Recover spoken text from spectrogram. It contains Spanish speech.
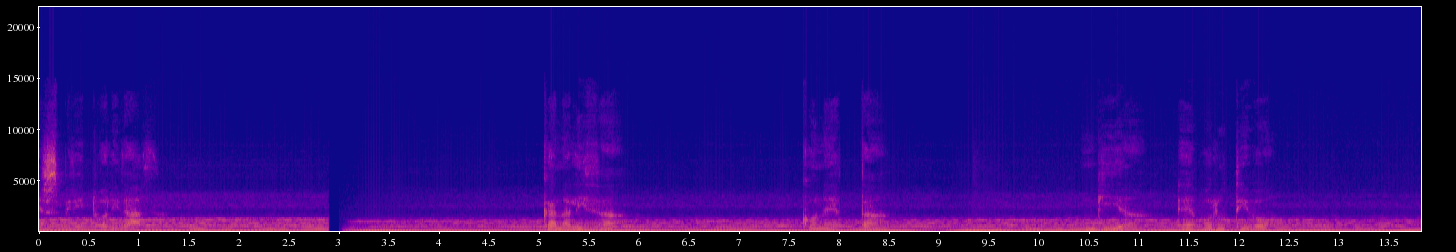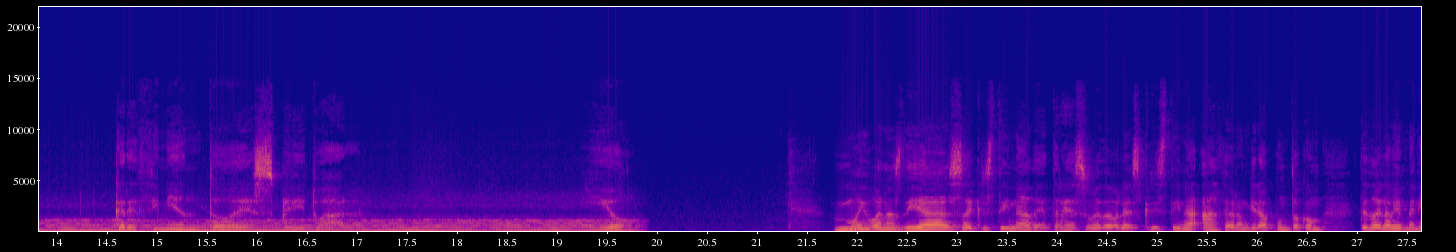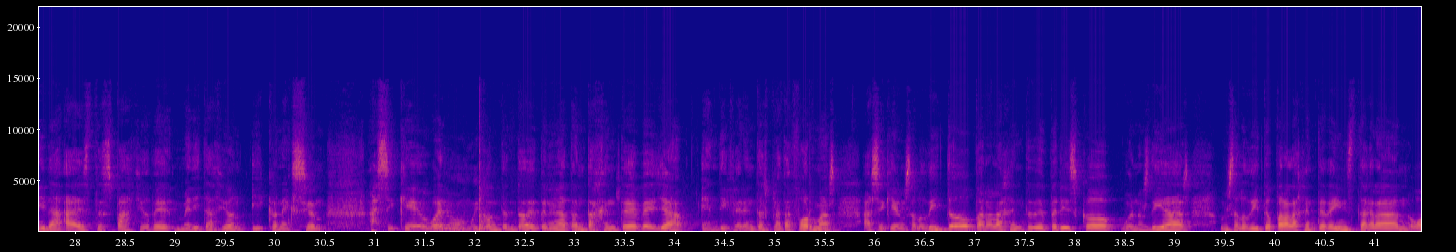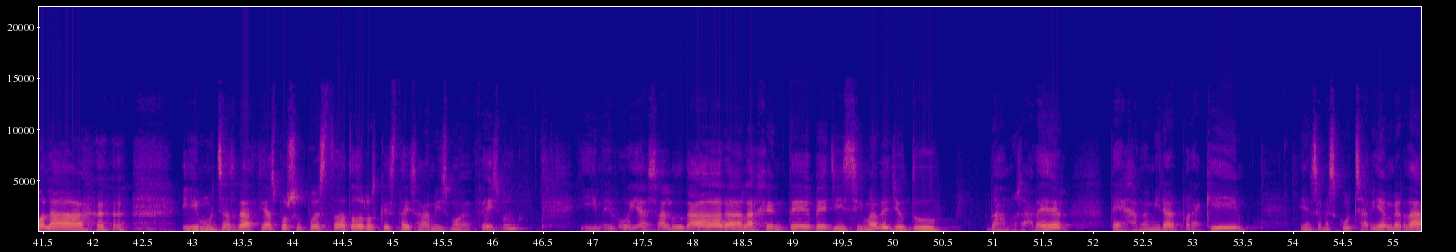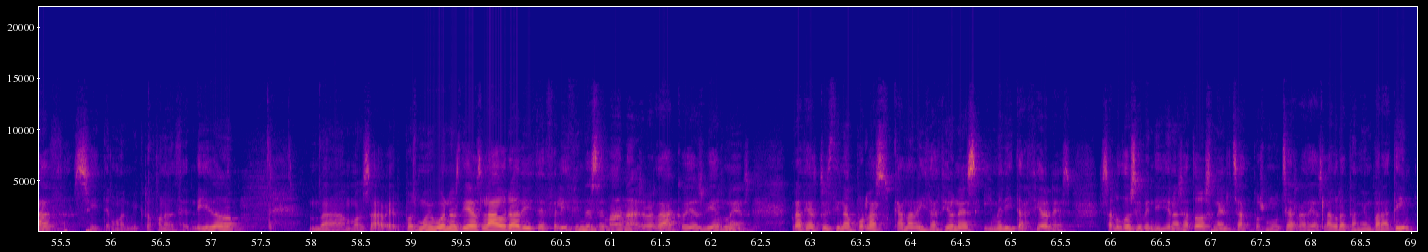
espiritualidad. Canaliza, conecta, guía evolutivo, crecimiento espiritual. Yo Muy buenos días, soy Cristina de www.cristinaaceronguira.com. Te doy la bienvenida a este espacio de meditación y conexión. Así que bueno, muy contenta de tener a tanta gente bella en diferentes plataformas. Así que un saludito para la gente de Periscope, buenos días. Un saludito para la gente de Instagram, hola. y muchas gracias, por supuesto, a todos los que estáis ahora mismo en Facebook. Y me voy a saludar a la gente bellísima de YouTube. Vamos a ver, déjame mirar por aquí. Bien, se me escucha bien, ¿verdad? Sí, tengo el micrófono encendido. Vamos a ver. Pues muy buenos días, Laura. Dice, feliz fin de semana. Es verdad que hoy es viernes. Gracias, Cristina, por las canalizaciones y meditaciones. Saludos y bendiciones a todos en el chat. Pues muchas gracias, Laura, también para ti.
